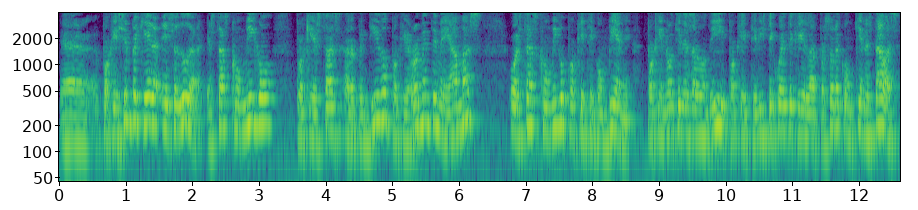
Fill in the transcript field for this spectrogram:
Eh, porque siempre queda esa duda, ¿estás conmigo porque estás arrepentido, porque realmente me amas? ¿O estás conmigo porque te conviene, porque no tienes a dónde ir, porque te diste cuenta que la persona con quien estabas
